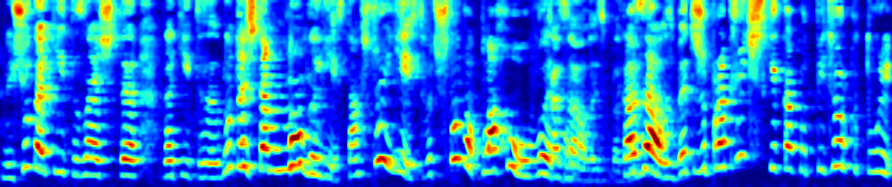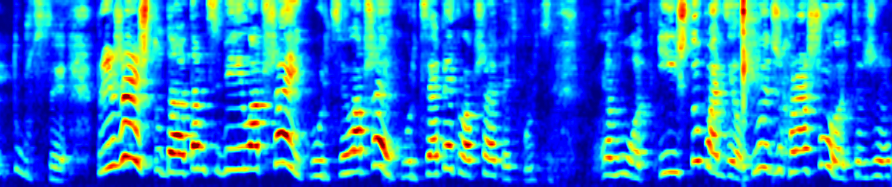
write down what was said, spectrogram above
ну, еще какие-то, значит, э, какие-то, ну, то есть, там много есть, там все есть. Вот что плохого в этом? Казалось бы. Казалось да? бы. Это же практически как вот пятерка Тури, Турции. Приезжаешь туда, а там тебе и лапша, и курица, и лапша, и курица, и опять лапша, опять курица. Вот. И что поделать? Ну, это же хорошо, это же...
